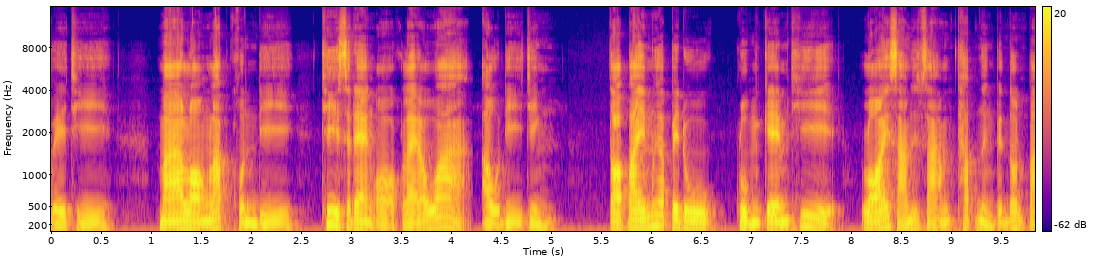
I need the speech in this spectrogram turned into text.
เวที มารองรับคนดีที่แสดงออกแล้วว่าเอาดีจริง ต่อไปเมื่อไปดูกลุ่มเกมที่ 133 ทับ1เป็นต้นไป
